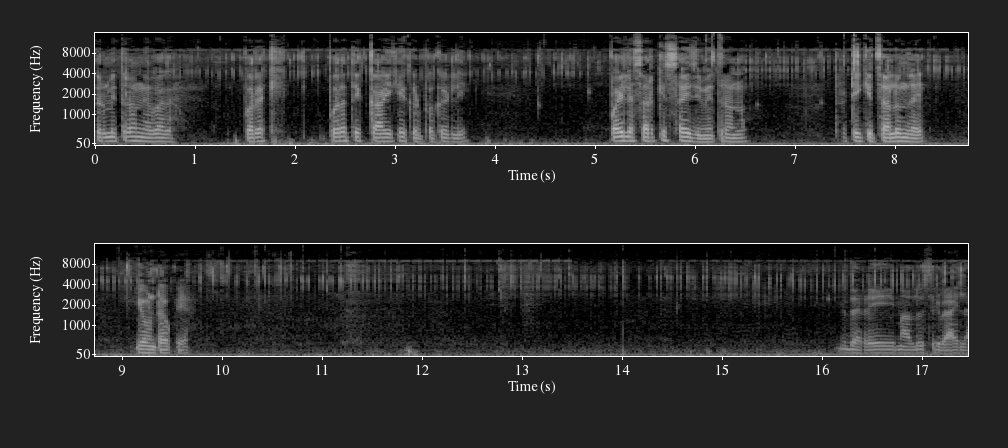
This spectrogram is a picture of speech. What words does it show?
तर मित्रांनो बघा परत परत एक काळी खेकड पकडली. पहिल्यासारखीच साईज आहे मित्रांनो. तर ठीक आहे चालून जाईल. घेऊन टाकूया. रे मला दुसरी बायला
